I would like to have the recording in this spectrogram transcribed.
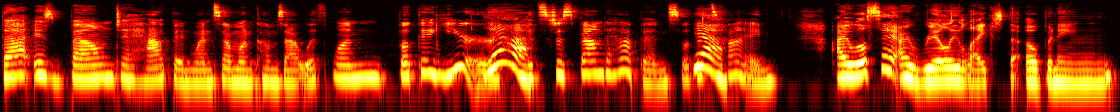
that is bound to happen when someone comes out with one book a year. Yeah. It's just bound to happen. So that's Yeah. fine. I will say I really liked the opening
